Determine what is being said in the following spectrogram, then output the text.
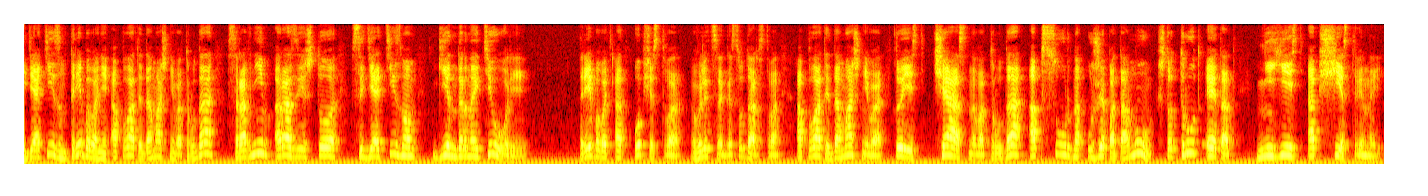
Идиотизм требований оплаты домашнего труда сравним разве что с идиотизмом гендерной теории. Требовать от общества в лице государства оплаты домашнего, то есть частного труда, абсурдно уже потому, что труд этот не есть общественный.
